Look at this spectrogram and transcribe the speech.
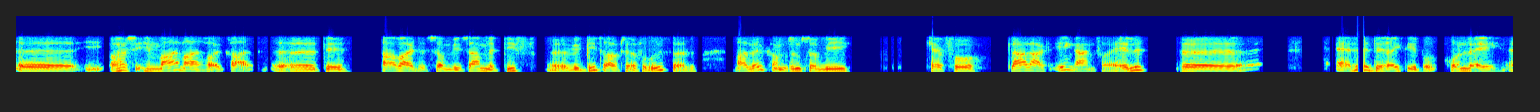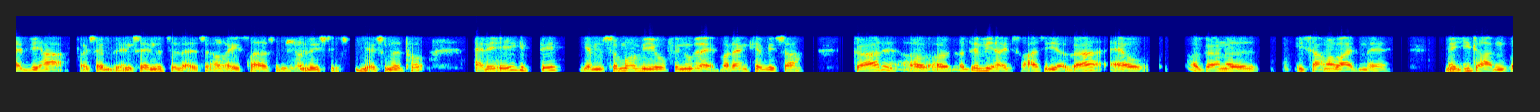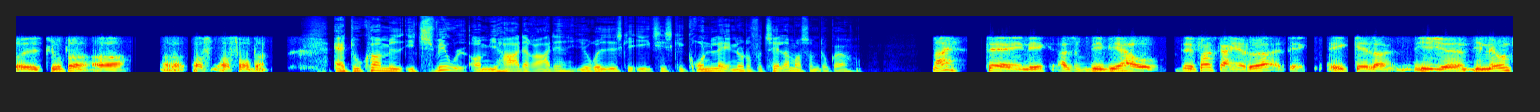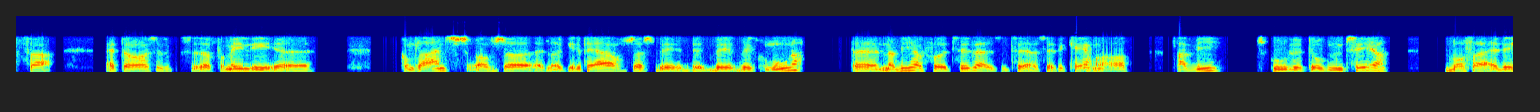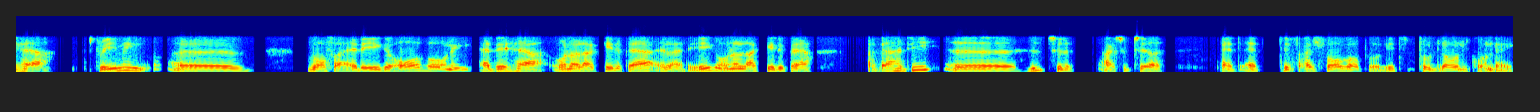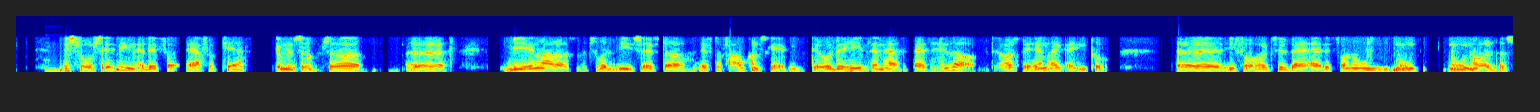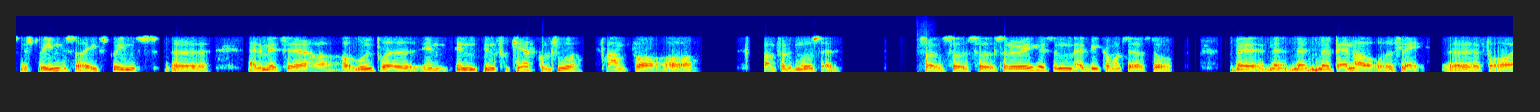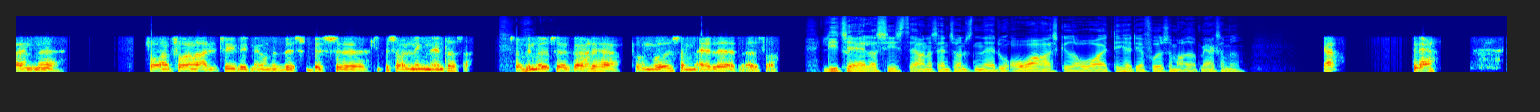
øh, også i en meget, meget høj grad øh, det arbejde, som vi sammen med DIF øh, vil bidrage til at få udført. Meget velkommen, sådan, så vi kan få klarlagt en gang for alle, øh, er det det rigtige grundlag, at vi har for eksempel en sendetilladelse og registreret som journalistisk virksomhed på? Er det ikke det, jamen så må vi jo finde ud af, hvordan kan vi så gøre det. Og, og, og det vi har interesse i at gøre, er jo at gøre noget i samarbejde med, med idrætten, både klubber og, og, og, og forbund. Er du kommet i tvivl, om I har det rette juridiske, etiske grundlag, når du fortæller mig, som du gør? Nej, det er egentlig ikke. Altså, fordi vi har jo... Det er første gang, jeg hører, at det ikke gælder. I, uh, I nævnte før, at der også sidder formentlig uh, compliance officer eller GDPR officers ved, ved, ved, ved kommuner. Uh, når vi har fået tilladelse til at sætte kamera op, har vi skulle dokumentere, hvorfor er det her streaming, øh, hvorfor er det ikke overvågning, er det her underlagt GDPR, eller er det ikke underlagt GDPR? Og der har de øh, hidtil accepteret, at, at det faktisk foregår på et, på et lovligt grundlag. Mm. Hvis forudsætningen af det for, er forkert, jamen så, så øh, vi indretter os naturligvis efter, efter fagkundskaben. Det er jo det hele, den her debat handler om. Det er også det, Henrik er inde på. Øh, I forhold til, hvad er det for nogle, nogle, nogle hold, der skal streames og ikke streames. Øh, er det med til at, at udbrede en, en, en forkert kultur frem for, at, frem for det modsatte? Så, så, så, så det er jo ikke sådan, at vi kommer til at stå med, med, med, med banner og røde flag øh, foran, øh, foran, foran Radio TV-nævnet, hvis, hvis, øh, hvis holdningen ændrer sig. Så er vi nødt til at gøre det her på en måde, som alle er glade for. Lige til allersidst, Anders Antonsen, er du overrasket over, at det her det har fået så meget opmærksomhed? Ja, det er.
